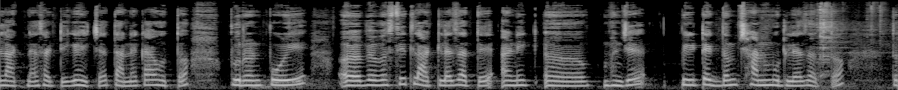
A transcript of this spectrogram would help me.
लाटण्यासाठी घ्यायच्या. त्याने काय होतं? पुरणपोळी व्यवस्थित लाटल्या जाते आणि म्हणजे पीठ एकदम छान मुरलं जातं. तर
